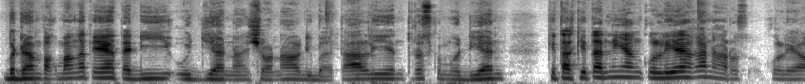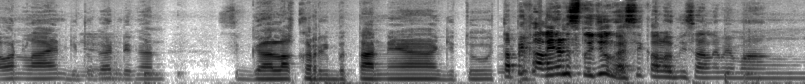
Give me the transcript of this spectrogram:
berdampak banget ya. Tadi ujian nasional dibatalin terus kemudian kita kita nih yang kuliah kan harus kuliah online gitu kan dengan segala keribetannya gitu. Tapi kalian setuju nggak sih kalau misalnya memang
